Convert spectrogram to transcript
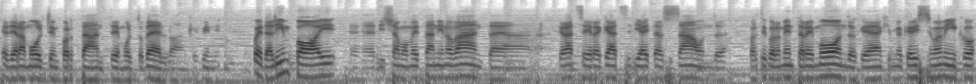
ed era molto importante, molto bello anche, quindi. Poi da lì in poi, eh, diciamo metà anni 90, eh, grazie ai ragazzi di Ital Sound, particolarmente Raimondo, che è anche il mio carissimo amico,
